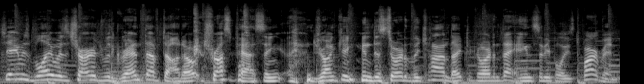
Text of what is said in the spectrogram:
James Blay was charged with grand theft auto, trespassing, drunken, and disorderly conduct, according to the Haines City Police Department.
